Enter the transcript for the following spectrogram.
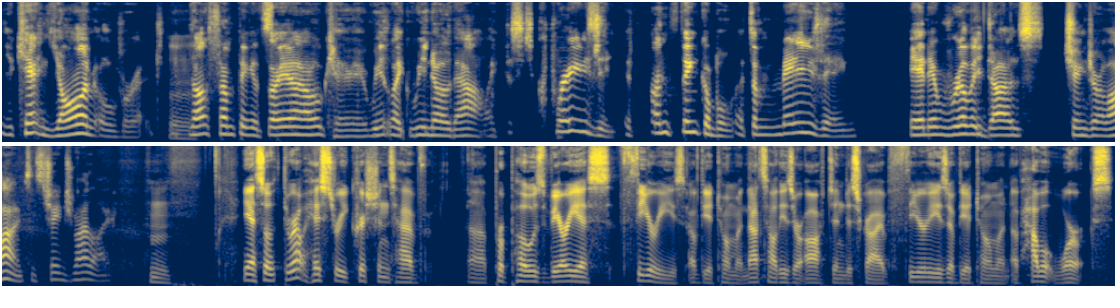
you can't yawn over it. Mm. Not something it's like, yeah, okay, we like, we know that. Like, this is crazy. It's unthinkable. It's amazing. And it really does change our lives. It's changed my life. Hmm. Yeah. So throughout history, Christians have uh, proposed various theories of the atonement. That's how these are often described: theories of the atonement, of how it works,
